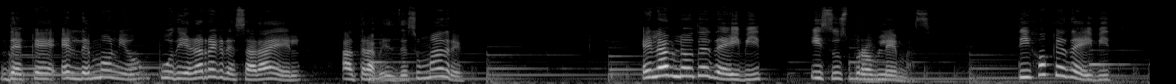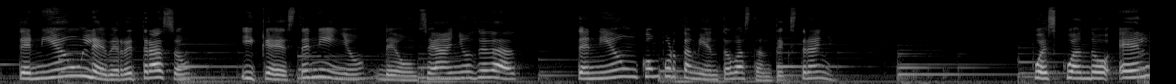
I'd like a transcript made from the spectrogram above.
de que el demonio pudiera regresar a él a través de su madre. Él habló de David y sus problemas. Dijo que David tenía un leve retraso y que este niño de 11 años de edad tenía un comportamiento bastante extraño. Pues cuando él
